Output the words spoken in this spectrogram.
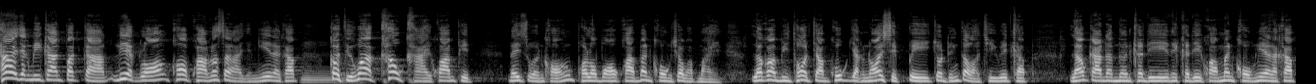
ถ้ายังมีการประกาศเรียกร้องข้อความลักษณะอย่างนี้นะครับ ก็ถือว่าเข้าข่ายความผิดในส่วนของพรบความมั่นคงฉบับใหม่ แล้วก็มีโทษจำคุกอย่างน้อย 10 ปี จนถึงตลอดชีวิตครับ แล้วการดำเนินคดีในคดีความมั่นคงเนี่ยนะครับ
